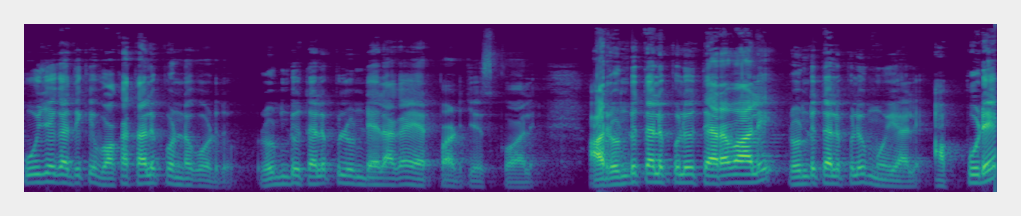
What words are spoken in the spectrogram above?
పూజ గదికి ఒక తలుపు ఉండకూడదు. రెండు తలుపులు ఉండేలాగా ఏర్పాటు చేసుకోవాలి. ఆ రెండు తలుపులు తెరవాలి రెండు తలుపులు మూయాలి. అప్పుడే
